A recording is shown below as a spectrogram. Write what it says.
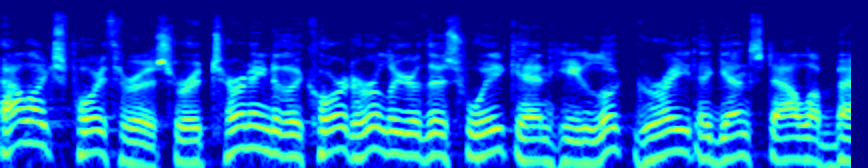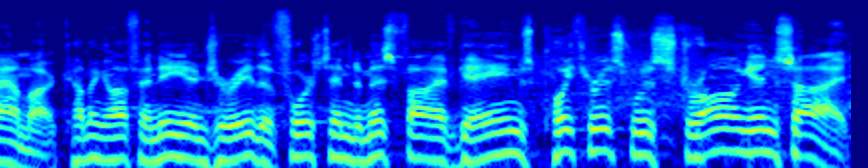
Alex Poythress returning to the court earlier this week, and he looked great against Alabama. Coming off a knee injury that forced him to miss five games, Poitras was strong inside.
